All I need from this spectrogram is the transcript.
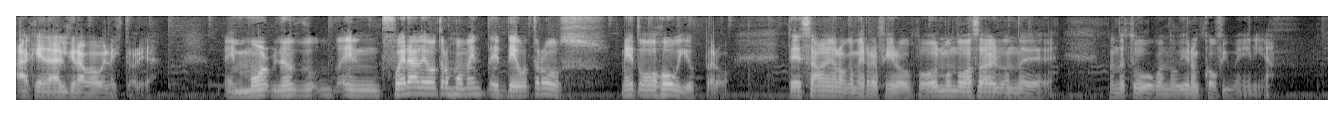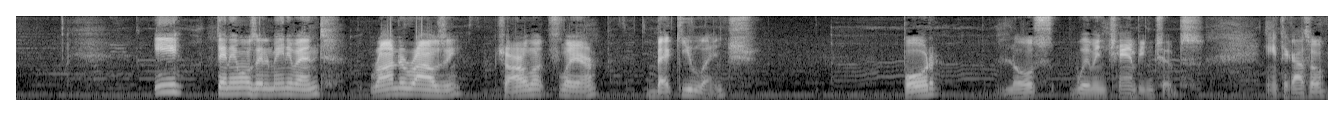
a quedar grabado en la historia en, fuera de otros momentos, de otros métodos obvios, pero ustedes saben a lo que me refiero. Todo el mundo va a saber dónde, dónde estuvo cuando vieron Coffee Mania. Y tenemos el main event: Ronda Rousey, Charlotte Flair, Becky Lynch por los Women Championships. En este caso,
